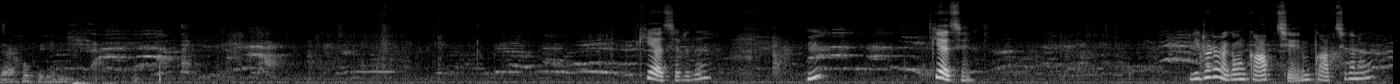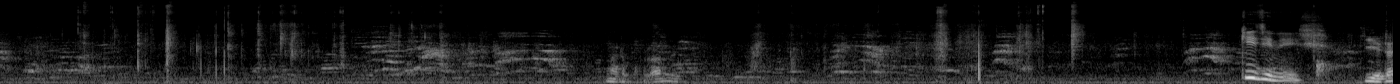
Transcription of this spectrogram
দেখো কি জিনিস। কি আছে এটাতে? হুম? কি আছে? ভিডিওটা না কেমন কাঁপছে? এরকম কাঁপছে কেন? খোলা হবে কি জিনিস? কি এটা?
